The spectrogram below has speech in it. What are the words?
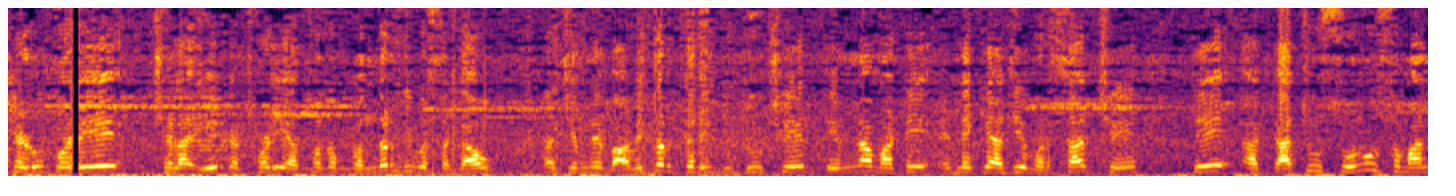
ખેડૂતોએ છેલ્લા એક અઠવાડિયા અથવા તો પંદર દિવસ અગાઉ જેમને વાવેતર કરી દીધું છે તેમના માટે, એટલે કે આ જે વરસાદ છે તે કાચું સોનું સમાન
